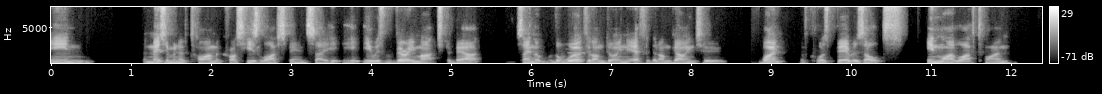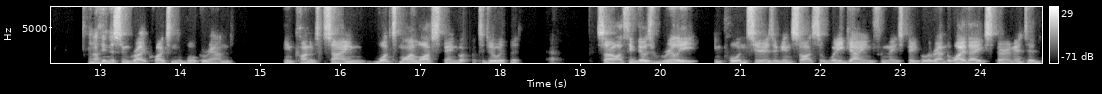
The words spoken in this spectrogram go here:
in a measurement of time across his lifespan. So he, he, was very much about saying that the work that I'm doing, the effort that I'm going to, won't, of course, bear results in my lifetime. And I think there's some great quotes in the book around him kind of saying, What's my lifespan got to do with it? Yeah. So I think there was a really important series of insights that we gained from these people around the way they experimented,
